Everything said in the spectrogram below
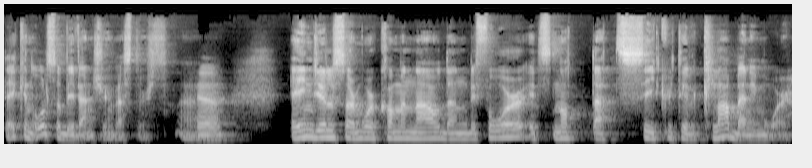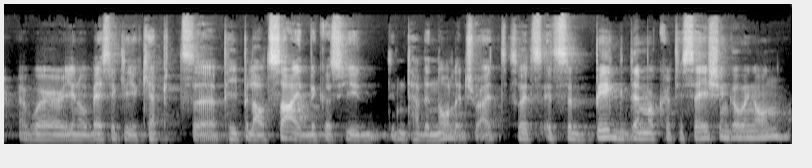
they can also be venture investors. Uh, yeah. Angels are more common now than before. It's not that secretive club anymore, where you know basically you kept uh, people outside because you didn't have the knowledge, right? So it's it's a big democratization going on.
